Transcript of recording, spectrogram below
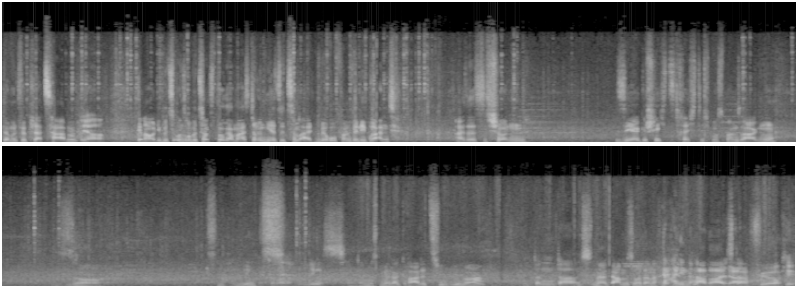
damit wir Platz haben. Ja. Genau, die, unsere Bezirksbürgermeisterin hier sitzt im alten Büro von Willy Brandt. Also es ist schon sehr geschichtsträchtig, muss man sagen. So. Jetzt nach links. Dann mal nach links Und dann müssen wir da geradezu rüber. und dann da. Na, da müssen wir dann nachher Da hin, aber dafür. Okay.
